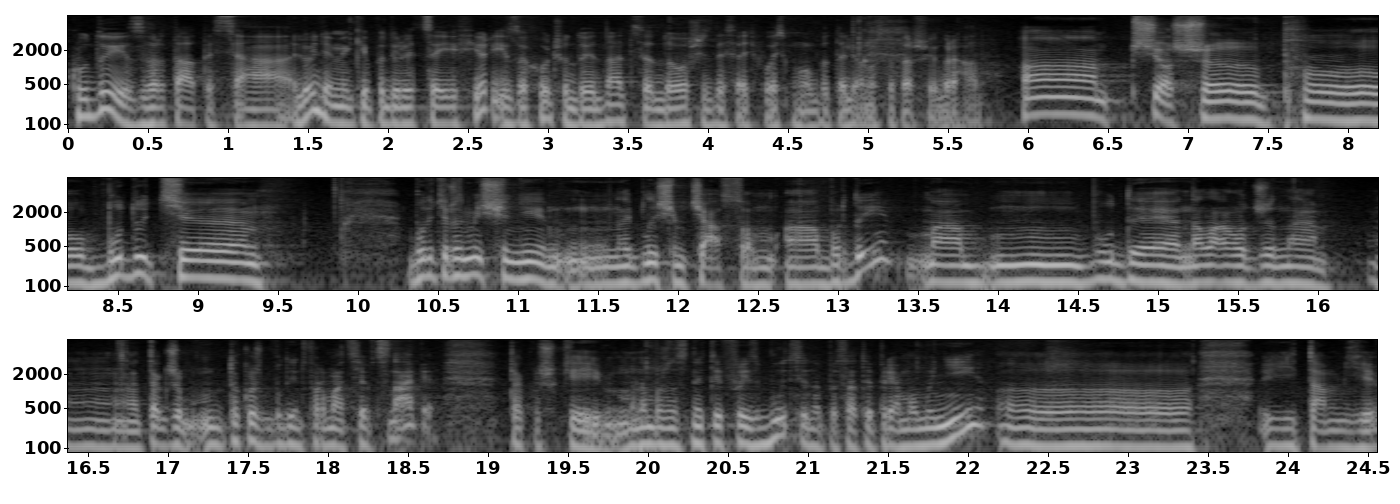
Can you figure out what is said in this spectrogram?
куди звертатися людям, які подивляться цей ефір і захочуть доєднатися до 68-го батальйону 101-ї бригади? А, що ж, е, будуть. е, Будуть розміщені найближчим часом борди. Буде налагоджена. Також, також буде інформація в ЦНАПі. Також окей, мене можна знайти в Фейсбуці, написати прямо мені. Е, і там є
